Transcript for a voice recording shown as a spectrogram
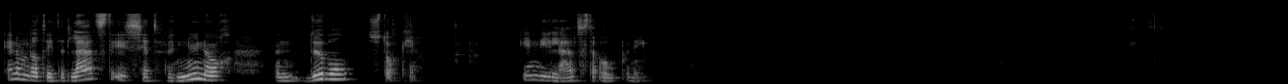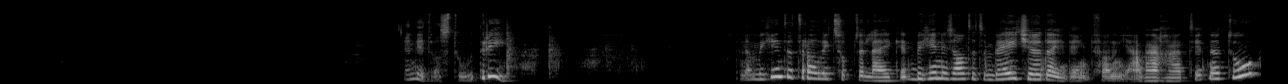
En omdat dit het laatste is zetten we nu nog een dubbel stokje in die laatste opening. En dit was toer 3 dan begint het er al iets op te lijken. Het begin is altijd een beetje dat je denkt van ja waar gaat dit naartoe?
